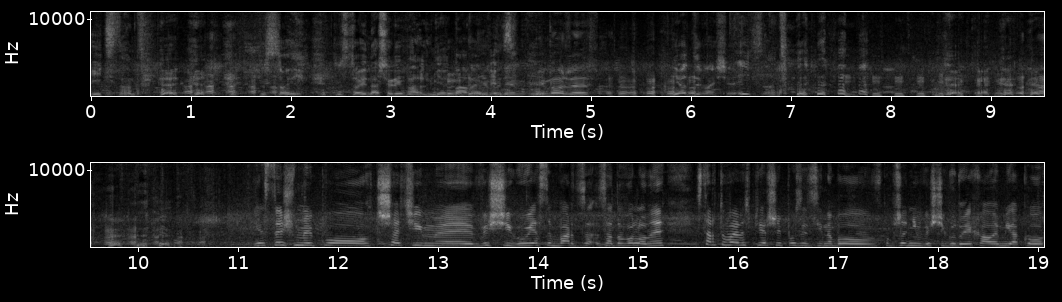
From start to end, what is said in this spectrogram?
Idź stąd. Tu stoi, tu stoi nasz rywal niedbawem, Nie, więc nie, nie możesz. nie odzywaj się. Idź stąd. Jesteśmy po trzecim e, wyścigu. Jestem bardzo zadowolony. Startowałem z pierwszej pozycji, no bo w poprzednim wyścigu dojechałem jako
